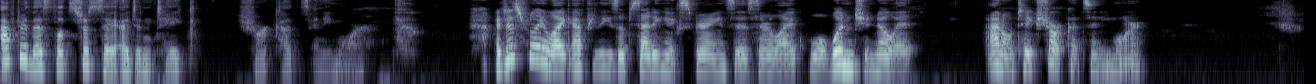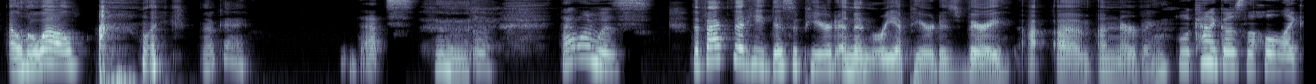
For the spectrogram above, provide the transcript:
After this, let's just say I didn't take shortcuts anymore. I just really like after these upsetting experiences, they're like, well, wouldn't you know it? I don't take shortcuts anymore. LOL. like, okay. That's. That one was. The fact that he disappeared and then reappeared is very uh, um, unnerving. Well, it kind of goes the whole, like,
